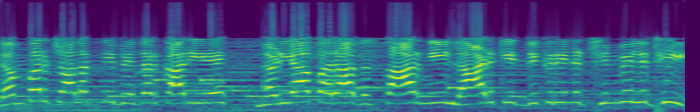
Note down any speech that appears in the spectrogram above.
ડમ્પર ચાલકની બેદરકારીએ નડિયાપરા વિસ્તારની લાડકી દીકરીને છીનવી લીધી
